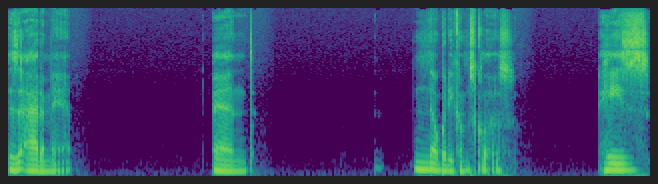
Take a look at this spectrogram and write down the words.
Is Adam Ant, and nobody comes close. He's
